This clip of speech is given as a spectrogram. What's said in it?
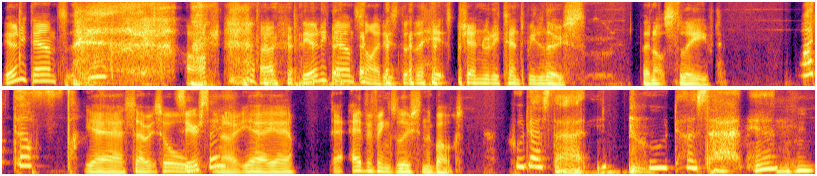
The only down harsh. Uh, the only downside is that the hits generally tend to be loose. They're not sleeved. What the fuck? Yeah, so it's all Seriously? You know, yeah, yeah. Everything's loose in the box. Who does that? Who does that, man?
